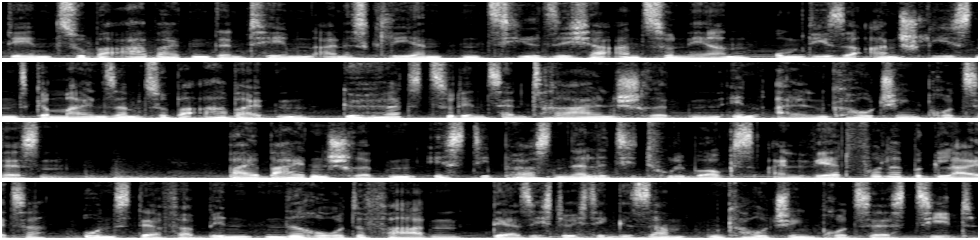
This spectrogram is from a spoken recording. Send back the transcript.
den zu bearbeitenden Themen eines Klienten zielsicher anzunähern, um diese anschließend gemeinsam zu bearbeiten, gehört zu den zentralen Schritten in allen Coaching-Prozessen. Bei beiden Schritten ist die Personality Toolbox ein wertvoller Begleiter und der verbindende rote Faden, der sich durch den gesamten Coaching-Prozess zieht.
